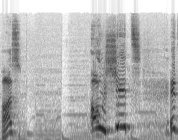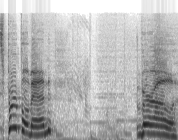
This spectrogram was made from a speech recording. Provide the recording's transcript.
Pause. Oh shit! It's purple, man. Bro.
